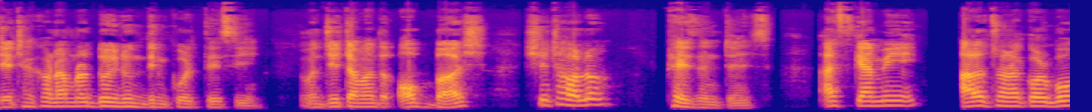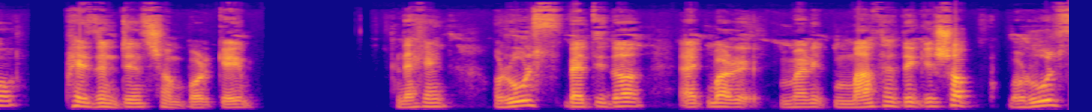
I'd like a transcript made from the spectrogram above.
যেটা এখন আমরা দৈনন্দিন করতেছি যেটা আমাদের অভ্যাস, সেটা হলো প্রেজেন্ট টেন্স আজকে আমি আলোচনা করব প্রেজেন্ট টেন্স সম্পর্কে। দেখেন রুলস ব্যতীত একবার মানে মাথা থেকে সব রুলস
